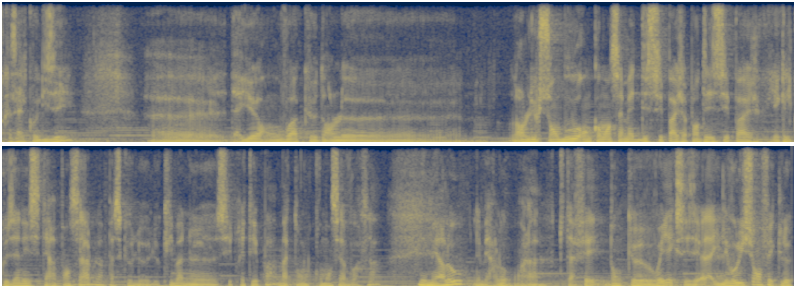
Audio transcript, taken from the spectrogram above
très alcoolisés. D'ailleurs, on voit que dans le dans le Luxembourg, on commence à mettre des cépages, à planter des cépages. Il y a quelques années, c'était impensable parce que le, climat ne s'y prêtait pas. Maintenant, on commence à voir ça. Les merlots Les merlots, voilà, tout à fait. Donc, euh, vous voyez que l'évolution fait que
